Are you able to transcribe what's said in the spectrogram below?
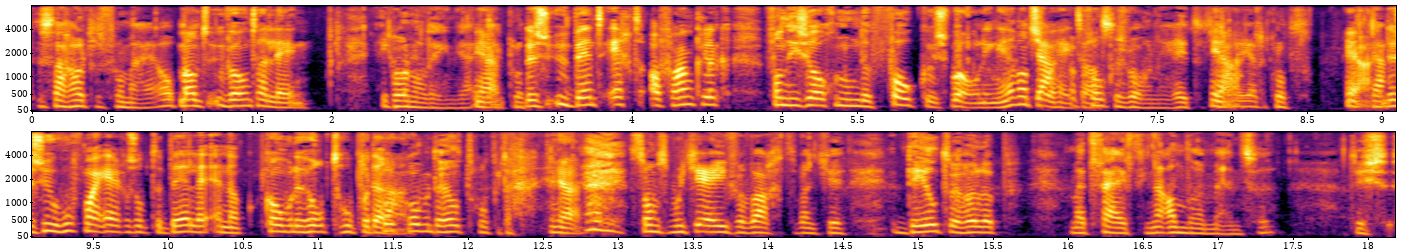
Dus daar houdt het voor mij op. Want u woont alleen? Ik woon alleen, ja. ja, klopt. Dus u bent echt afhankelijk van die zogenoemde focuswoning, hè? Want zo ja, heet dat. focuswoning heet het. Ja. ja, dat klopt. Ja, Dus u hoeft maar ergens op te bellen en dan komen de hulptroepen eraan. Dan komen de hulptroepen daar. Ja. Soms moet je even wachten, want je deelt de hulp met 15 andere mensen. Dus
